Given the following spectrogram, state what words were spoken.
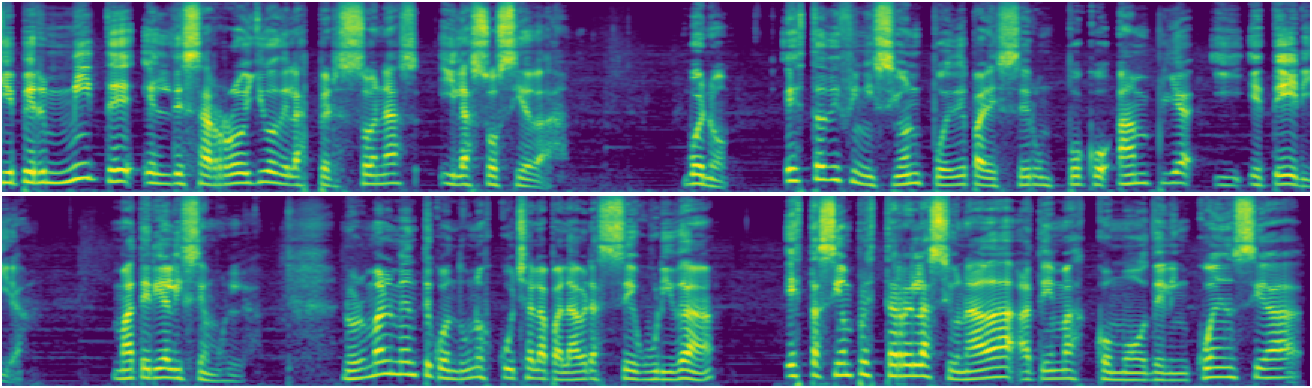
que permite el desarrollo de las personas y la sociedad. Bueno, esta definición puede parecer un poco amplia y etérea. Materialicémosla. Normalmente cuando uno escucha la palabra seguridad, esta siempre está relacionada a temas como delincuencia,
